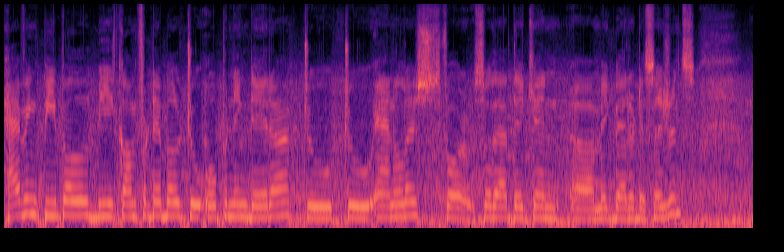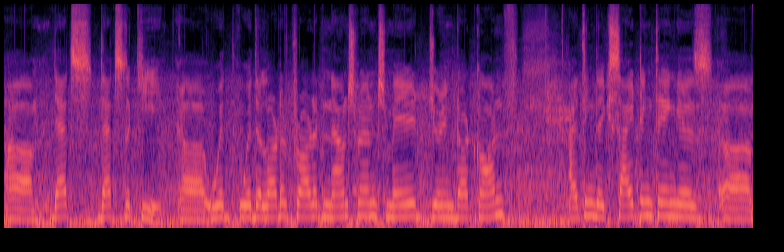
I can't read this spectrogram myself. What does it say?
having people be comfortable to opening data to, to analysts for, so that they can uh, make better decisions. Um, that's that's the key. Uh, with with a lot of product announcements made during .conf, I think the exciting thing is uh,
